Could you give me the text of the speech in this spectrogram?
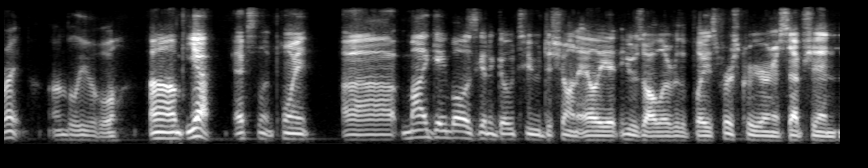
Right. Unbelievable. Um, yeah, excellent point. Uh, my game ball is going to go to DeShon Elliott. He was all over the place. First career interception.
